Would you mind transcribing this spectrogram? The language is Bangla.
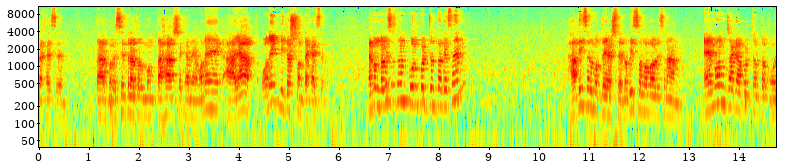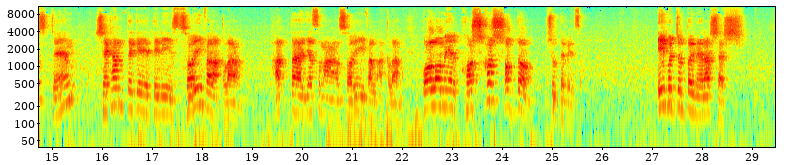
দেখাইছেন। তারপরে সেখানে অনেক আয়াত, অনেক নিদর্শন দেখাইছেন। এবং কোন পর্যন্ত গেছেন? হাদিসের মধ্যে আসছে, নবী সাল্লাম এমন জায়গা পর্যন্ত পৌঁছছেন সেখান থেকে তিনি শরীফ আল আকলাম শরীফ আল আকলাম, কলমের খসখস শব্দ শুনতে পেয়েছেন। এই পর্যন্তই মেয়েরা শেষ।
